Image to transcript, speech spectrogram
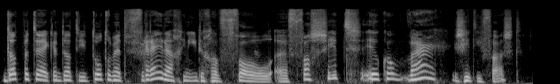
Dat betekent dat hij tot en met vrijdag in ieder geval uh, vastzit. Ilko, waar zit hij vast?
